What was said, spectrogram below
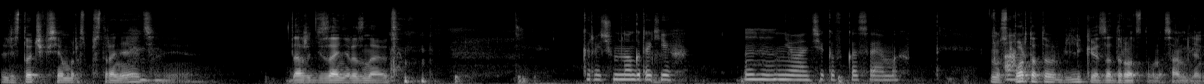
листочек всем распространяется, и даже дизайнеры знают. Короче, много таких Мгм. нюансиков касаемых. Ну, А. спорт это великое задротство, на самом деле.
